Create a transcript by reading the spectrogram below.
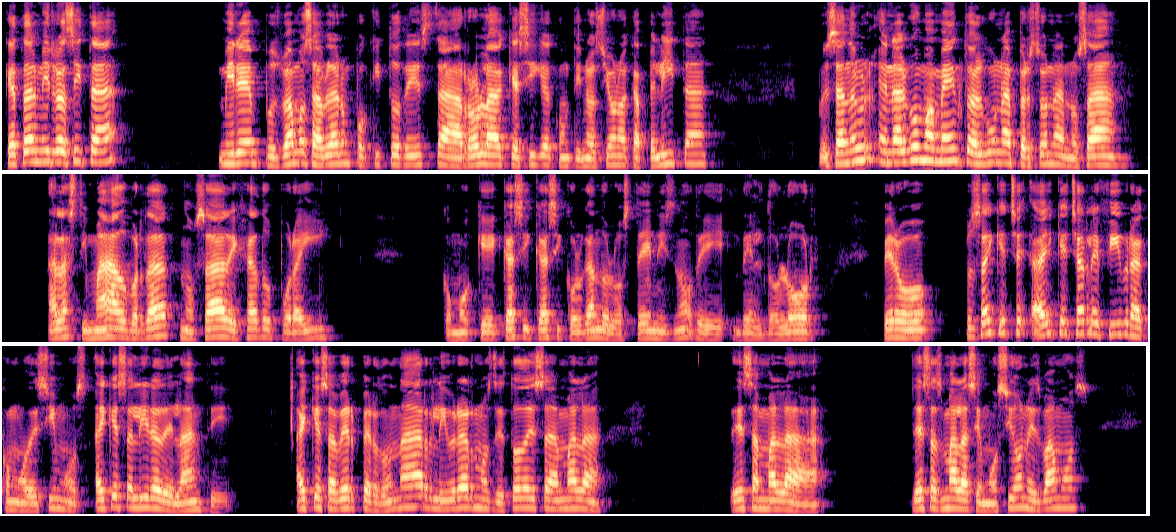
¿Qué tal mi racita? Miren, pues vamos a hablar un poquito de esta rola que sigue a continuación a capelita. Pues en, algún momento alguna persona nos ha, ha lastimado, ¿verdad? Nos ha dejado por ahí como que casi casi colgando los tenis, ¿no? De, del dolor. Pero pues hay que, hay que echarle fibra, como decimos, hay que salir adelante, hay que saber perdonar, librarnos de toda esa mala, de esa mala, de esas malas emociones, vamos,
